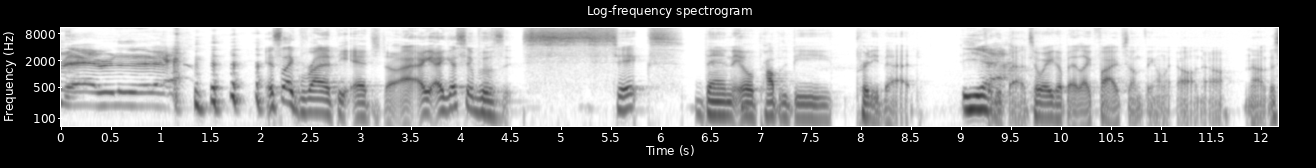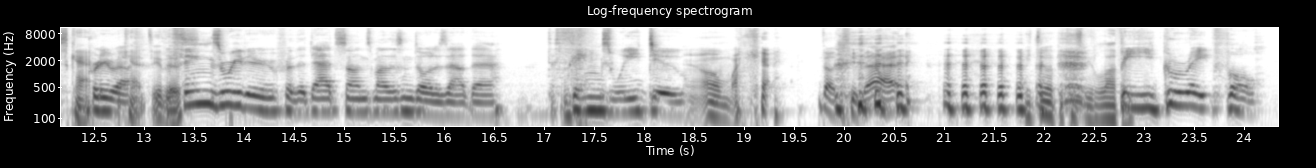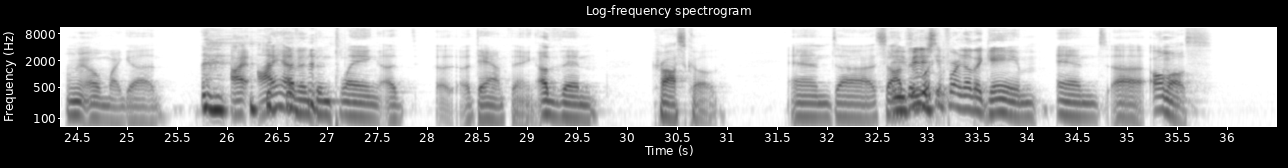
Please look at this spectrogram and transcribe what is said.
It's like right at the edge, though. I, I guess it was six, then it'll probably be pretty bad. Pretty yeah. bad to wake up at like five something. I'm like, oh no, no, this can't. Pretty rough. Can't do The this. things we do for the dads, sons, mothers, and daughters out there. The things we do. oh my god, don't do that. we do it because we love it. Be grateful. Oh my god, I I haven't been playing a a, a damn thing other than Crosscode, and uh, so Have I've been finished looking for another game, and uh, almost,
